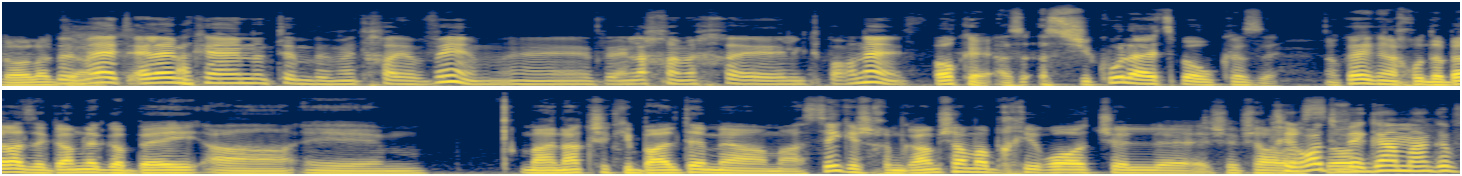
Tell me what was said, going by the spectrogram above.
לא לגעת. באמת, אלא אם כן אתם באמת חייבים, אה, ואין לכם איך אה, להתפרנס. אוקיי, אז, אז שיקול האצבע הוא כזה, אוקיי? אנחנו נדבר על זה גם לגבי המענק שקיבלתם מהמעסיק, יש לכם גם שם בחירות של, אה, שאפשר בחירות, לעשות. וגם אגב,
